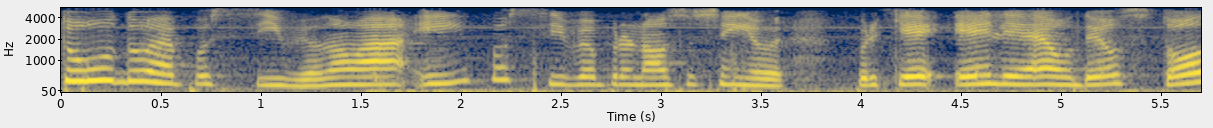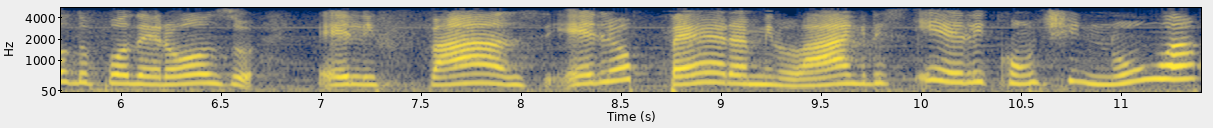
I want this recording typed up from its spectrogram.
tudo é possível, não há impossível para o nosso Senhor, porque Ele é o Deus Todo-Poderoso, Ele faz, Ele opera milagres e Ele continua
